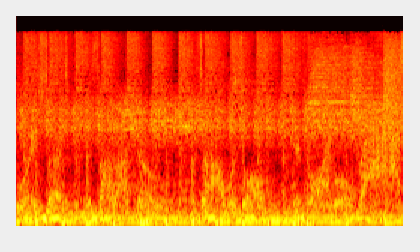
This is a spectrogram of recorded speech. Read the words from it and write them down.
Wasted, and all I knew, and I was all in my movement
